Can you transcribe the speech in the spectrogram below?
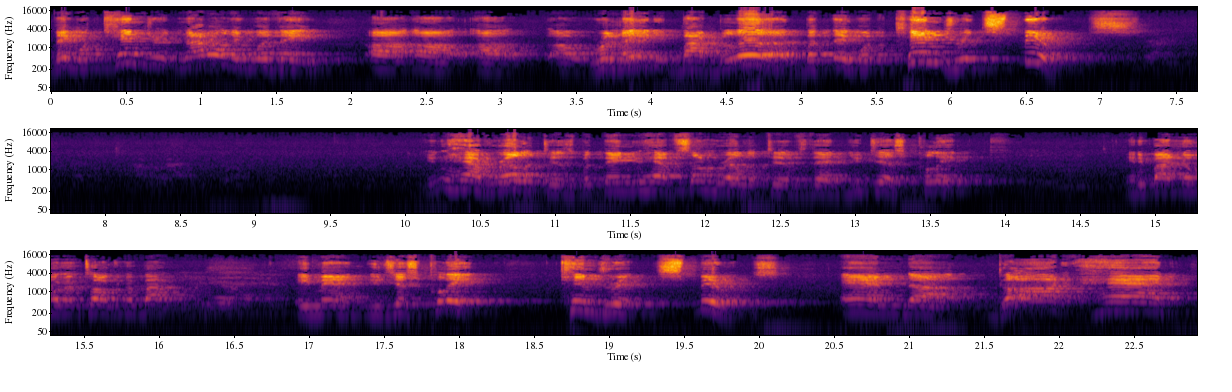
they were kindred. Not only were they uh, uh, uh, related by blood, but they were kindred spirits. You can have relatives, but then you have some relatives that you just click. Anybody know what I'm talking about? Amen. You just click. Kindred spirits. And uh, God had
